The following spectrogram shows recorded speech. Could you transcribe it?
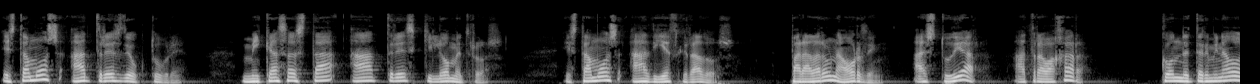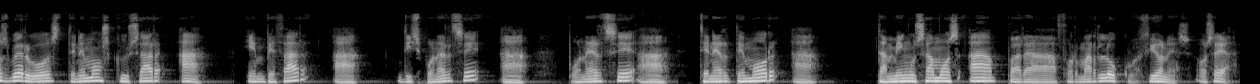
Estamos a 3 de octubre. Mi casa está a 3 kilómetros. Estamos a 10 grados. Para dar una orden, a estudiar, a trabajar. Con determinados verbos tenemos que usar a, empezar a, disponerse a, ponerse a, tener temor a. También usamos a para formar locuciones, o sea,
